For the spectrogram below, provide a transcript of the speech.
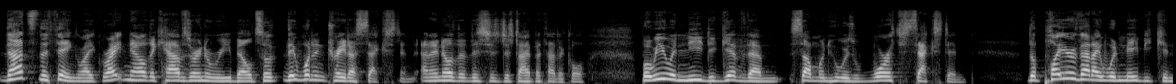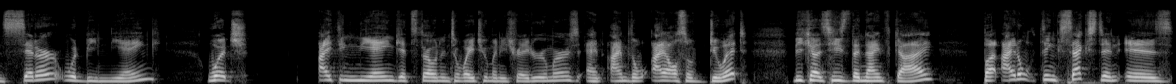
that's the thing. Like right now, the Cavs are in a rebuild, so they wouldn't trade us Sexton. And I know that this is just hypothetical, but we would need to give them someone who is worth Sexton. The player that I would maybe consider would be Niang, which I think Niang gets thrown into way too many trade rumors, and I'm the I also do it because he's the ninth guy. But I don't think Sexton is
